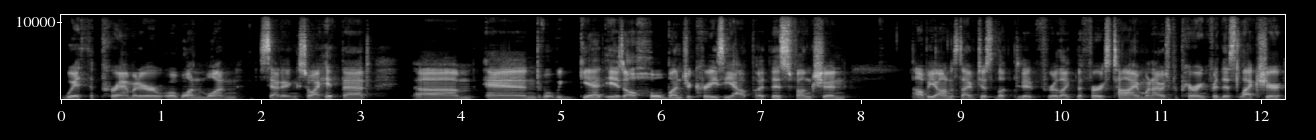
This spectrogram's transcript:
with a parameter or one one setting. So I hit that, um, and what we get is a whole bunch of crazy output. This function I'll be honest, I've just looked at it for like the first time when I was preparing for this lecture.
